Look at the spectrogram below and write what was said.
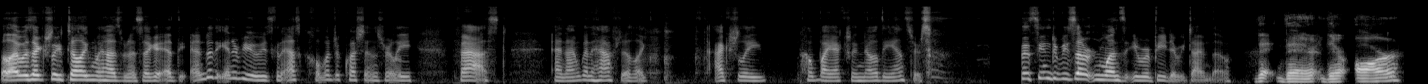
Well, I was actually telling my husband, it's like at the end of the interview, he's going to ask a whole bunch of questions really fast, and I'm going to have to like actually hope I actually know the answers. there seem to be certain ones that you repeat every time, though. There there are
